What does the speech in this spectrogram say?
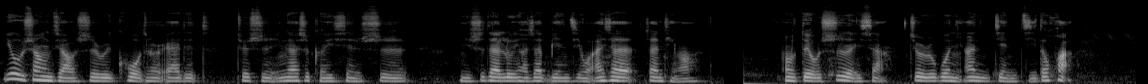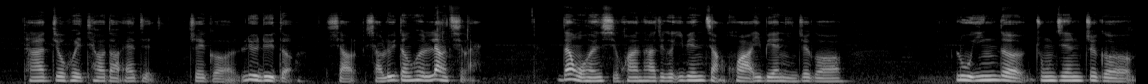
右上角是 Recorder Edit。就是应该是可以显示你是在录音还是在编辑。我按下暂停啊。哦，对，我试了一下，就如果你按剪辑的话，它就会跳到 Edit，这个绿绿的小小绿灯会亮起来。但我很喜欢它这个一边讲话一边你这个录音的中间这个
